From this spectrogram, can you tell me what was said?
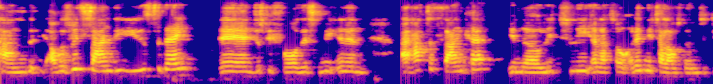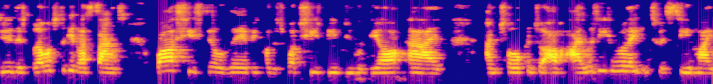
And I was with Sandy Hughes today, and just before this meeting, and I had to thank her, you know, literally. And I thought I didn't tell I was going to do this, but I wanted to give her thanks while she's still there because it's what she's been doing with the archive and talking to her. I was even relating to it, seeing my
